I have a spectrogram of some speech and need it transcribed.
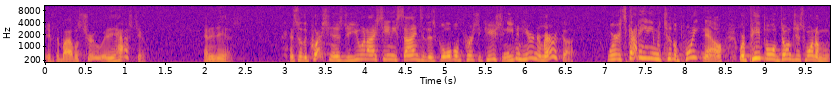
If the Bible's true, it has to. And it is. And so the question is, do you and I see any signs of this global persecution, even here in America, where it's gotten even to the point now where people don't just want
